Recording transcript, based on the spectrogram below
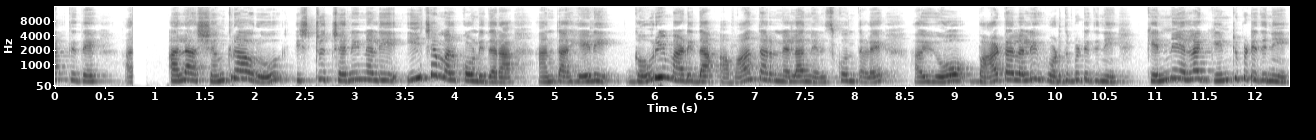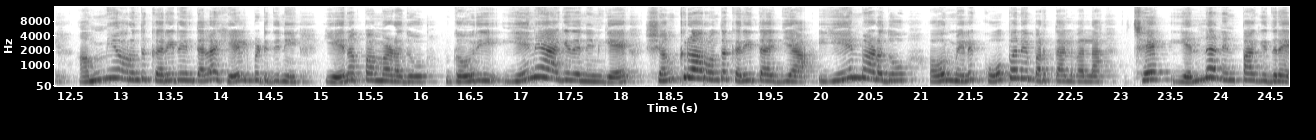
ಆಗ್ತಿದೆ. ಅಲ್ಲ, ಶಂಕರ ಅವರು ಇಷ್ಟು ಚನಿನಲ್ಲಿ ಈಚೆ ಮಲ್ಕೊಂಡಿದ್ದಾರಾ ಅಂತ ಹೇಳಿ ಗೌರಿ ಮಾಡಿದ ಅವಾಂತರನ್ನೆಲ್ಲ ನೆನೆಸ್ಕೊತಾಳೆ. ಅಯ್ಯೋ, ಬಾಟಲಲ್ಲಿ ಹೊಡೆದು ಬಿಟ್ಟಿದ್ದೀನಿ ಕೆನ್ನೆ ಎಲ್ಲ ಗಿಂಟು ಬಿಟ್ಟಿದ್ದೀನಿ ಅಮ್ಮಿ ಅವರೊಂದು ಕರೀರಿ ಅಂತೆಲ್ಲ ಹೇಳಿಬಿಟ್ಟಿದ್ದೀನಿ ಏನಪ್ಪ ಮಾಡೋದು? ಗೌರಿ, ಏನೇ ಆಗಿದೆ ನಿನಗೆ? ಶಂಕರ ಅವರು ಅಂತ ಕರೀತಾ ಇದೆಯಾ ಏನು ಮಾಡೋದು? ಅವ್ರ ಮೇಲೆ ಕೋಪನೇ ಬರ್ತಾ ಇಲ್ವಲ್ಲ? ಛೇ, ಎಲ್ಲ ನೆನಪಾಗಿದ್ರೆ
